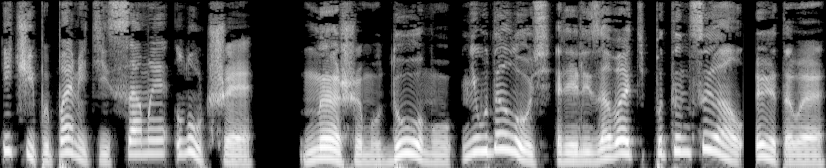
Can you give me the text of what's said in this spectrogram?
и чипы памяти самые лучшие. Нашему дому не удалось реализовать потенциал этого.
